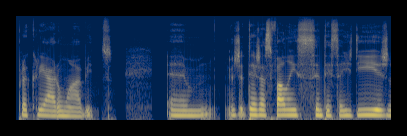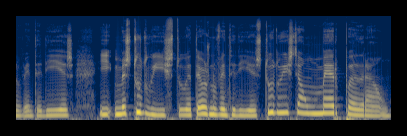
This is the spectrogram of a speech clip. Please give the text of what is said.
para criar um hábito. Um, até já se fala em 66 dias, 90 dias, e, mas tudo isto, até os 90 dias, tudo isto é um mero padrão.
